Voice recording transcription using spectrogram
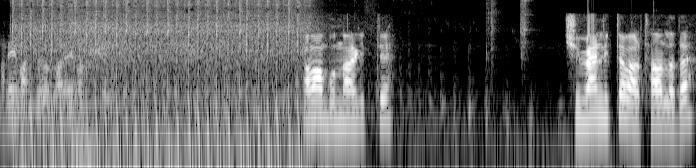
Araya bak dur araya bak. Tamam bunlar gitti. Çimenlikte var tarlada.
